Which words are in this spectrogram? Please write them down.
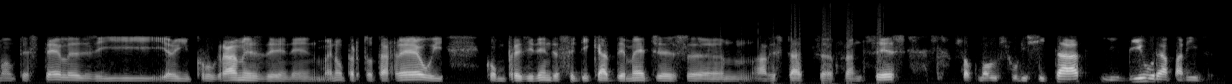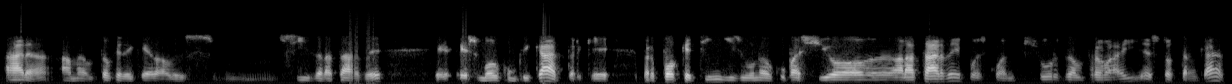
moltes teles i, i programes de, de, bueno, per tot arreu i com president del sindicat de metges eh, a l'estat francès sóc molt sol·licitat i viure a París ara amb el toque de queda a les 6 de la tarda eh, és molt complicat perquè per poc que tinguis una ocupació a la tarda, pues, quan surts del treball és tot tancat.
